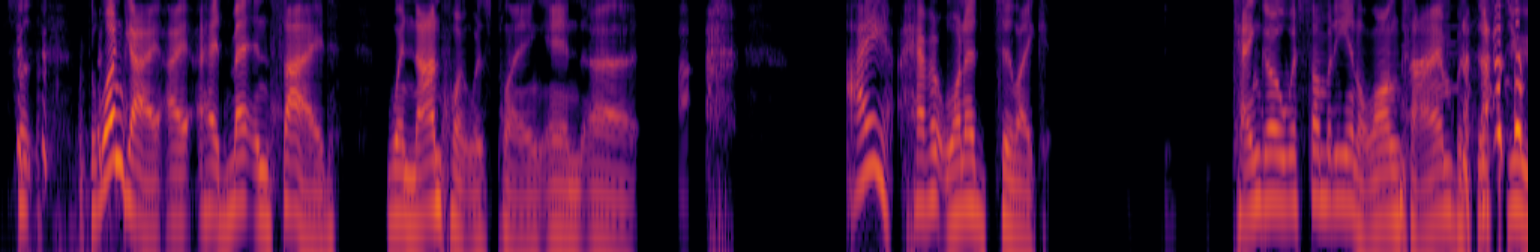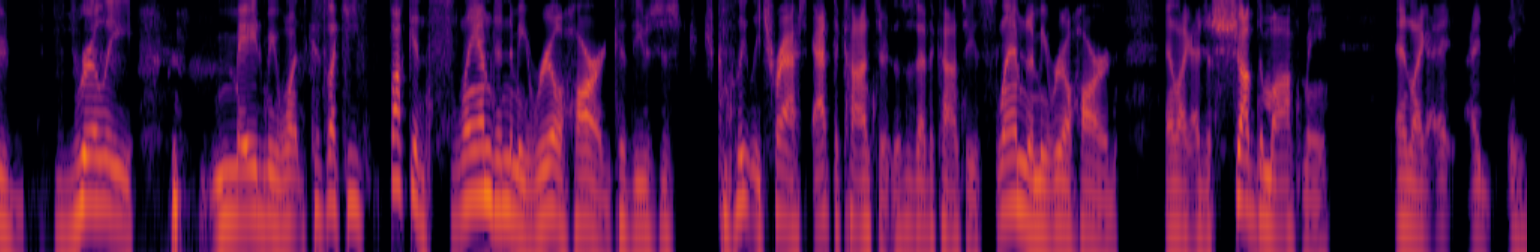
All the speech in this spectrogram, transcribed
So the one guy I, I had met inside when Nonpoint was playing, and uh I- I haven't wanted to like tango with somebody in a long time, but this dude really made me want because like he fucking slammed into me real hard because he was just completely trashed at the concert. This was at the concert. He slammed into me real hard, and like I just shoved him off me. And like I, I he,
